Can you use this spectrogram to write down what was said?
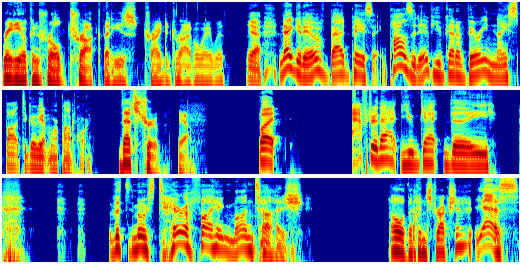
radio controlled truck that he's trying to drive away with. Yeah, negative, bad pacing. Positive, you've got a very nice spot to go get more popcorn. That's true. Yeah. But after that, you get the the most terrifying montage. Oh, the construction? Yes.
